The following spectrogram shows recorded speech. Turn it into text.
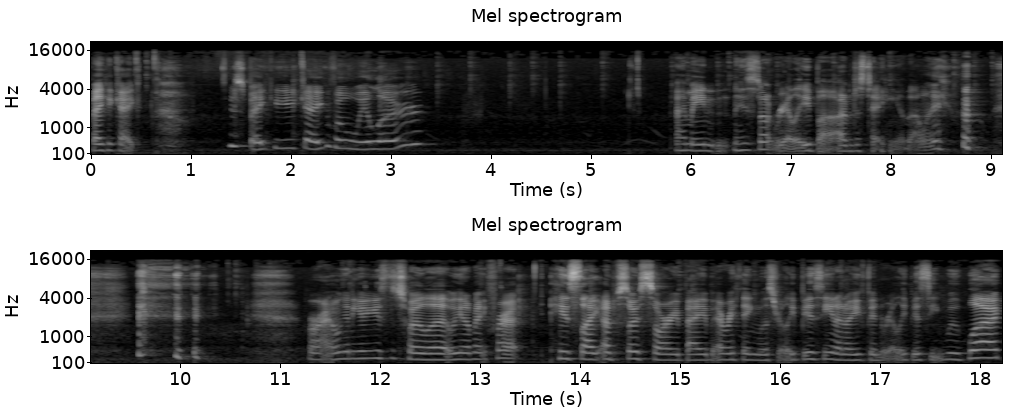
Bake a cake. He's baking a cake for Willow. I mean, he's not really, but I'm just taking it that way. Alright, I'm gonna go use the toilet. We're gonna make for it. He's like, I'm so sorry, babe. Everything was really busy, and I know you've been really busy with work.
